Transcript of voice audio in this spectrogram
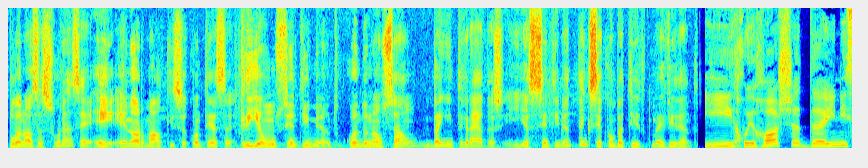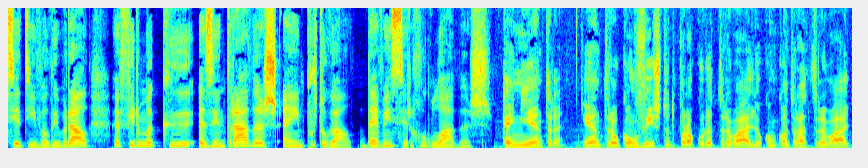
pela nossa segurança. É, é, normal que isso aconteça. Criam um sentimento quando não são bem integradas e esse sentimento tem que ser combatido, como é evidente. E Rui Rocha, da Iniciativa Liberal, afirma que as entradas em Portugal devem ser reguladas. Quem entra, entra ou com visto de procura de trabalho ou com contrato de trabalho,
